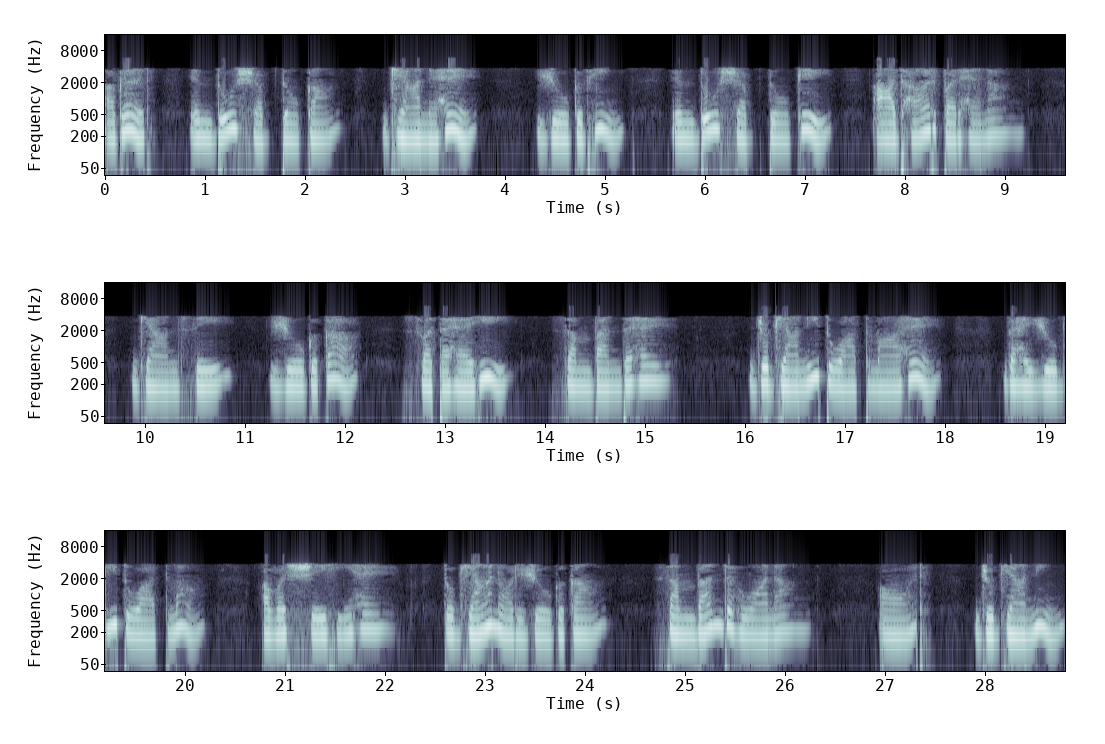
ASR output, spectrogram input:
अगर इन दो शब्दों का ज्ञान है, योग भी इन दो शब्दों के आधार पर है ना? ज्ञान से योग का स्वतः ही संबंध है। जो ज्ञानी तो आत्मा है, वह योगी तो आत्मा अवश्य ही है। तो ज्ञान और योग का संबंध हुआ ना। और जो ज्ञानी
